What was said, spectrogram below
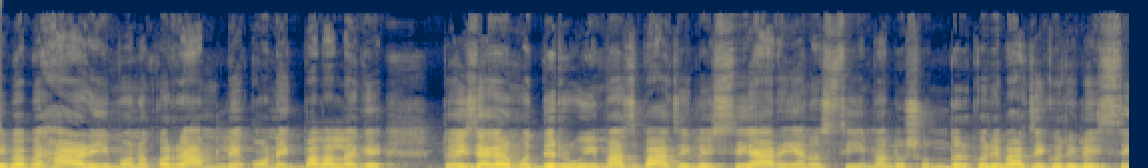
এইভাবে হাড়ি মনে কর রানলে অনেক ভালো লাগে। তো এই জায়গার মধ্যে রুই মাছ বাজি লইছি, আর ইয়ানো সিম আলু সুন্দর করে বাজি করে লইছি।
